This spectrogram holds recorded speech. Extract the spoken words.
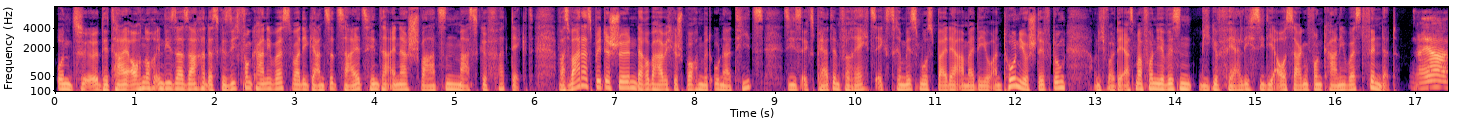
Und äh, Detail auch noch in dieser Sache, das Gesicht von Kanye West war die ganze Zeit hinter einer schwarzen Maske verdeckt. Was war das bitteschön? Darüber habe ich gesprochen mit Una Tietz. Sie ist Expertin für Rechtsextremismus bei der Amadeo Antonio Stiftung. Und ich wollte erst mal von ihr wissen, wie gefährlich sie die Aussagen von Kanye West findet. Naja,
